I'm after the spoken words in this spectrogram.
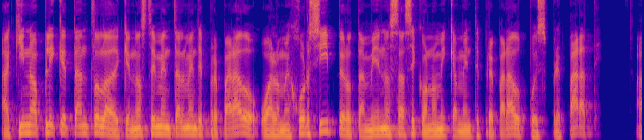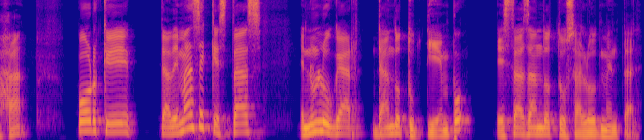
aquí no aplique tanto la de que no estoy mentalmente preparado, o a lo mejor sí, pero también no estás económicamente preparado, pues prepárate. Ajá, porque además de que estás en un lugar dando tu tiempo, estás dando tu salud mental.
